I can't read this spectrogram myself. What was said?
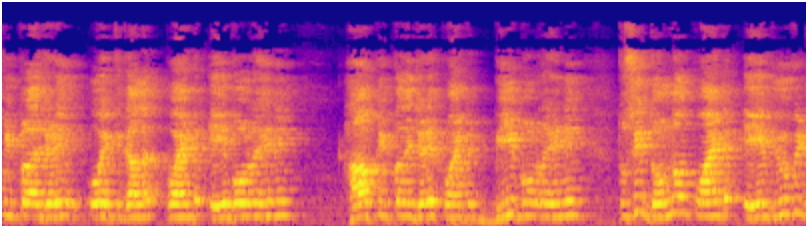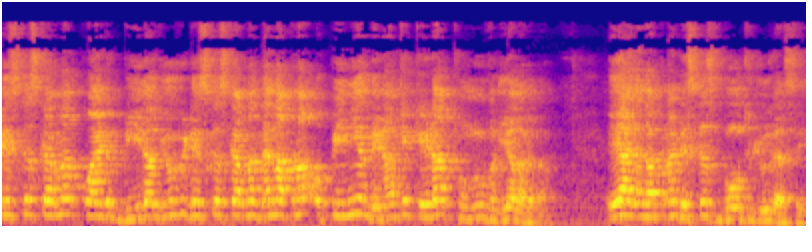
ਪੀਪਲ ਆ ਜਿਹੜੇ, ਉਹ ਇੱਕ ਗੱਲ ਪੁਆਇੰਟ ਏ ਬੋਲ ਰਹੇ ਨੇ ਹਾਫ ਪੀਪਲ ਨੇ ਜਿਹੜੇ ਪੁਆਇੰਟ B ਬੋਲ ਰਹੇ ਨੇ, ਤੁਸੀਂ ਦੋਨੋਂ ਪੁਆਇੰਟ A ਵਿਊ ਵੀ ਡਿਸਕਸ ਕਰਨਾ ਪੁਆਇੰਟ B ਦਾ ਵਿਊ ਵੀ ਡਿਸਕਸ ਕਰਨਾ ਦੈਨ ਆਪਣਾ ਓਪੀਨੀਅਨ ਦੇਣਾ ਕਿ ਕਿਹੜਾ ਤੁਹਾਨੂੰ ਵਧੀਆ ਲੱਗਦਾ। ਇਹ ਆ ਜਾਂਦਾ ਆਪਣਾ discuss both views essay.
